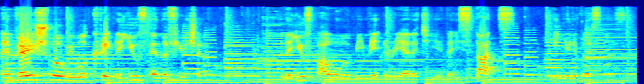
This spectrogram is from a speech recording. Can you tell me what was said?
I'm very sure we will create the youth and the future and the youth power will be made a reality. But it starts in universities.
